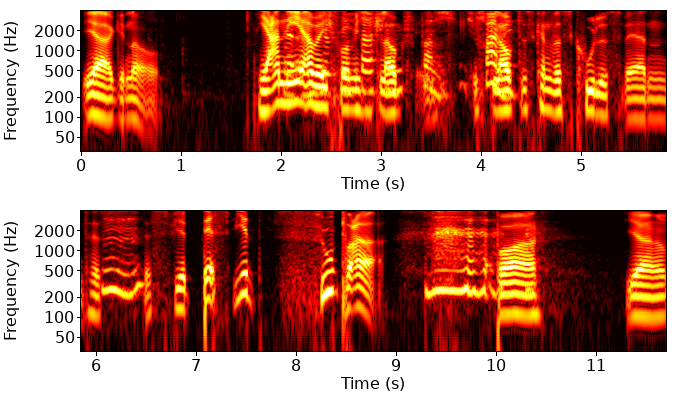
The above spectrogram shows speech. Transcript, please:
Ja, genau. Ja, nee, bin aber ich freue mich, ich glaube, ich, Ich ich glaube, das kann was Cooles werden. Das, Mhm. das, wird, das wird super. Boah, ja.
